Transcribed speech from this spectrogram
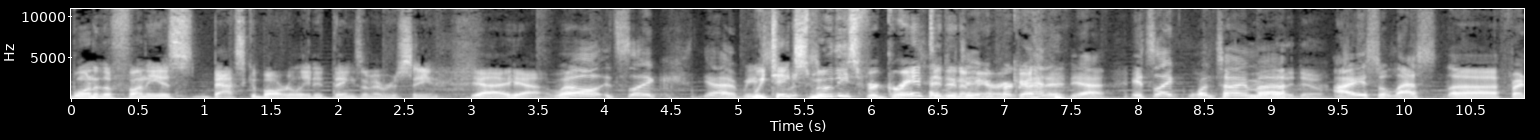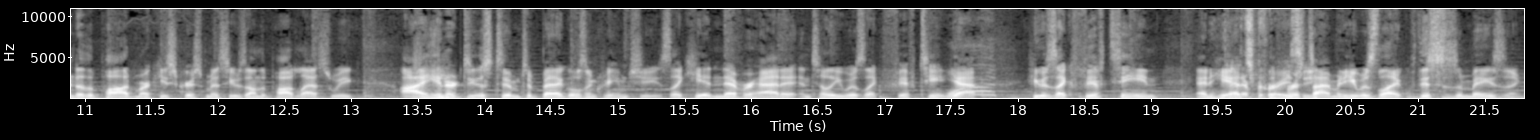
one of the funniest basketball related things I've ever seen. yeah, yeah. Well, it's like yeah. I mean, We take smoothies for granted we in take it America. for granted. Yeah, it's like one time. We uh, really do. I so last uh, friend of the pod, Marquise Christmas. He was on the pod last week. I Mm-hmm. introduced him to bagels and cream cheese. Like he had never had it until he was like 15. Yeah, he was like 15, and he had That's it for the first time, and he was like, "This is amazing."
